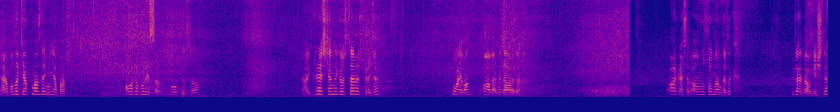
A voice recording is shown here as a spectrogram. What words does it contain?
Yani balık yapmaz demin yapar. Hava kapalıysa, bulutluysa yani güneş kendi gösterme sürece bu hayvan av vermeye devam eder. Arkadaşlar avımızı sonlandırdık. Güzel bir av geçti.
